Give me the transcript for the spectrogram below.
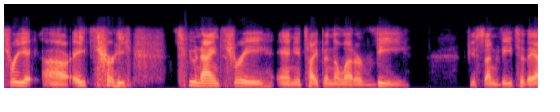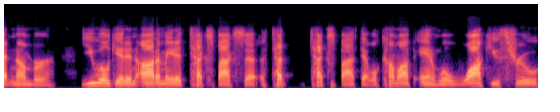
three, uh, 83293 and you type in the letter V, if you send V to that number, you will get an automated text box that, a te text bot that will come up and will walk you through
